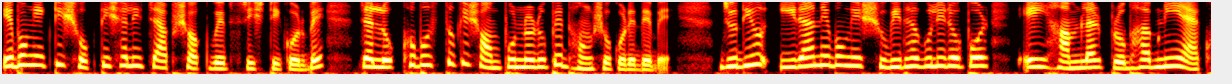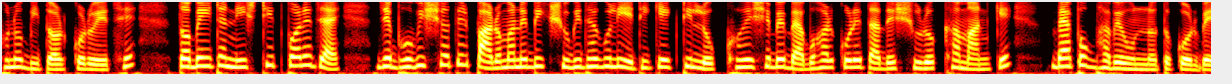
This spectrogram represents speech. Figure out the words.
এবং একটি শক্তিশালী চাপ শকওয়েভ সৃষ্টি করবে, যা লক্ষ্যবস্তুকে সম্পূর্ণরূপে ধ্বংস করে দেবে। যদিও ইরান এবং এর সুবিধাগুলির ওপর এই হামলার প্রভাব নিয়ে এখনও বিতর্ক রয়েছে, তবে এটা নিশ্চিত পড়ে যায় যে ভবিষ্যতের পারমাণবিক সুবিধাগুলি এটিকে একটি লক্ষ্য হিসেবে ব্যবহার করে তাদের সুরক্ষা মানকে ব্যাপকভাবে উন্নত করবে।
